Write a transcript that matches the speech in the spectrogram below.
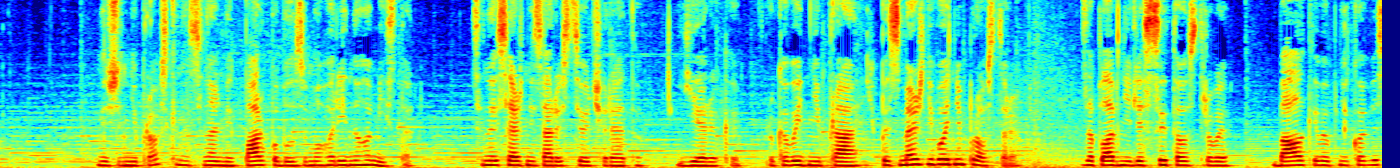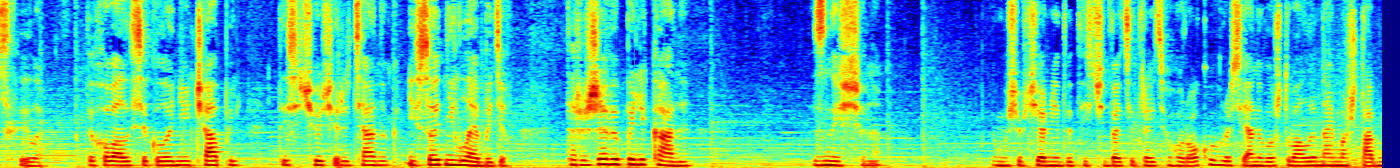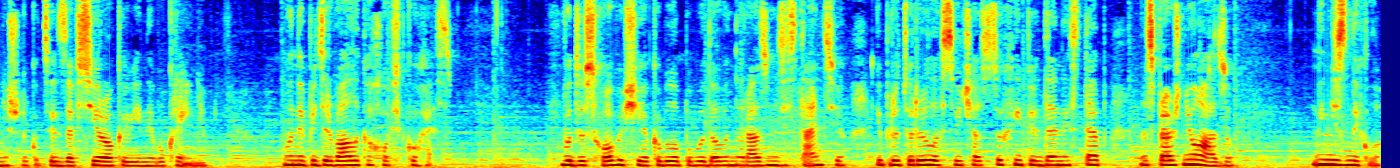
Нижньодніпровський національний парк поблизу мого рідного міста. Це неосяжні зарості очерету, єрики, рукави Дніпра й безмежні водні простори, заплавні ліси та острови, балки, випнікові схили, де ховалися колонії чапель, тисячі очеретянок і сотні лебедів та рожеві пелікани. Знищено. Тому що в червні 2023 року росіяни влаштували наймасштабніший екоцид за всі роки війни в Україні. Вони підірвали Каховську ГЕС. Водосховище, яке було побудоване разом зі станцією і перетворило в свій час сухий південний степ на справжню оазу, нині зникло,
